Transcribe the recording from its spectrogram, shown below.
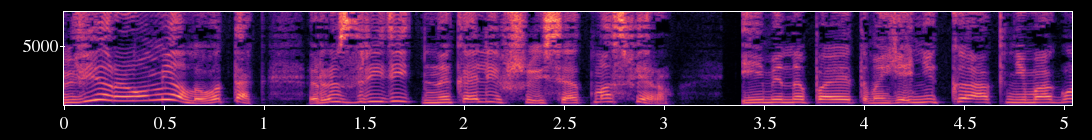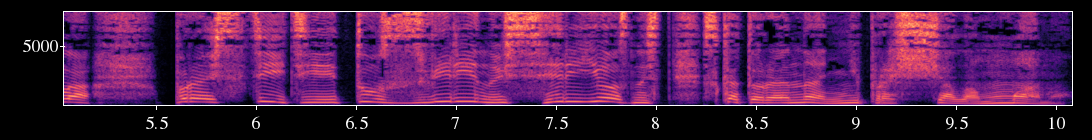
Вера умела вот так разрядить накалившуюся атмосферу. Именно поэтому я никак не могла простить ей ту звериную серьезность, с которой она не прощала маму.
